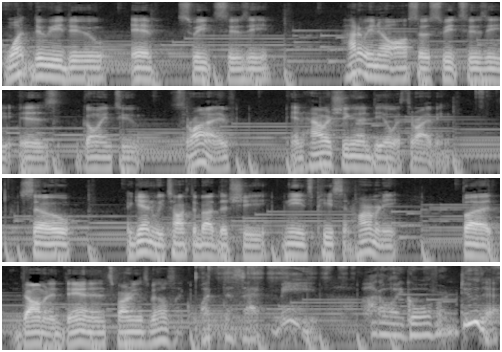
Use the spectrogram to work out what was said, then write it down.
what do we do if Sweet Susie, how do we know also Sweet Susie is going to thrive and how is she going to deal with thriving? So again, we talked about that she needs peace and harmony. But Dominant Dan and Inspiring Isabella is like, what does that mean? How do I go over and do that?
